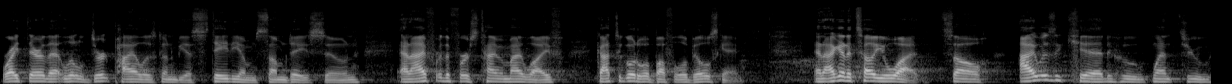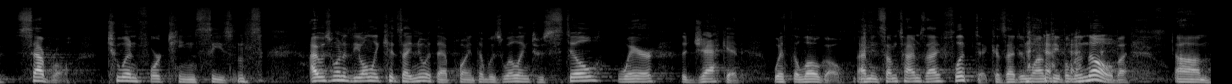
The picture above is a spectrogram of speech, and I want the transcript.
Right there, that little dirt pile is going to be a stadium someday soon. And I, for the first time in my life, got to go to a Buffalo Bills game. And I got to tell you what, so I was a kid who went through several, two and 14 seasons. I was one of the only kids I knew at that point that was willing to still wear the jacket with the logo. I mean, sometimes I flipped it because I didn't want people to know, but um,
